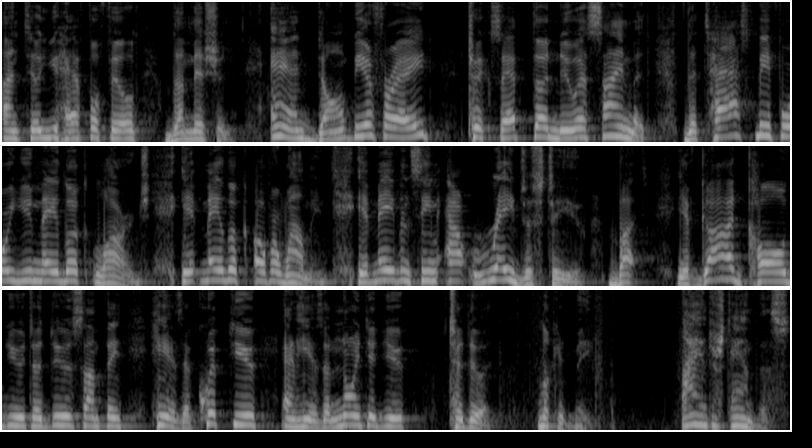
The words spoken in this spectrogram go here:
until you have fulfilled the mission. And don't be afraid to accept the new assignment. The task before you may look large, it may look overwhelming, it may even seem outrageous to you, but if God called you to do something, He has equipped you and He has anointed you to do it. Look at me. I understand this.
